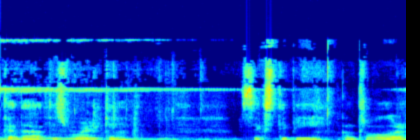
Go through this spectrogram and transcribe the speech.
look at that, it's working. 60V controller.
